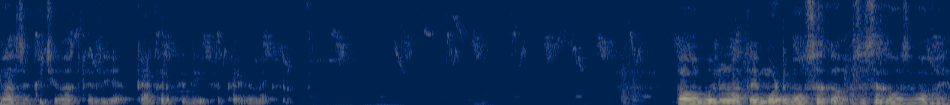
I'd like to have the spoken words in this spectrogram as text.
माणसं कशी वागतात या काय करतात का काय नाही करत. भावा बोलून आता हे मोठा भाऊ सका सकावाचा भाव आहे.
